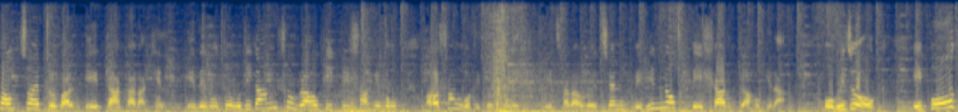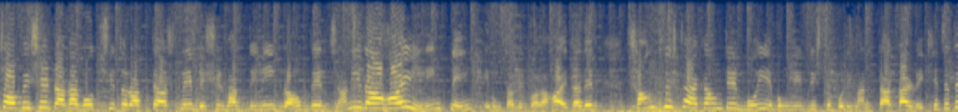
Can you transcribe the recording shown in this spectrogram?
সঞ্চয় প্রকল্পে টাকা রাখেন। এদের মধ্যে অধিকাংশ গ্রাহকই কৃষক এবং অসংগঠিত শ্রমিক। এছাড়াও রয়েছেন বিভিন্ন পেশার গ্রাহকেরা। অভিযোগ, এই পোস্ট অফিসে টাকা গচ্ছিত রাখতে আসলে বেশিরভাগ দিনই গ্রাহকদের জানিয়ে দেওয়া হয় লিঙ্ক নেই এবং তাদের বলা হয়। তাদের সংশ্লিষ্ট অ্যাকাউন্টের বই এবং নির্দিষ্ট পরিমাণ টাকা রেখে যেতে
